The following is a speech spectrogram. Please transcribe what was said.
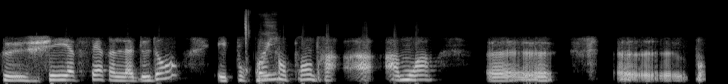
que j'ai à faire là-dedans et pourquoi Oui. s'en prendre à, à, à moi? Euh, euh, bon,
